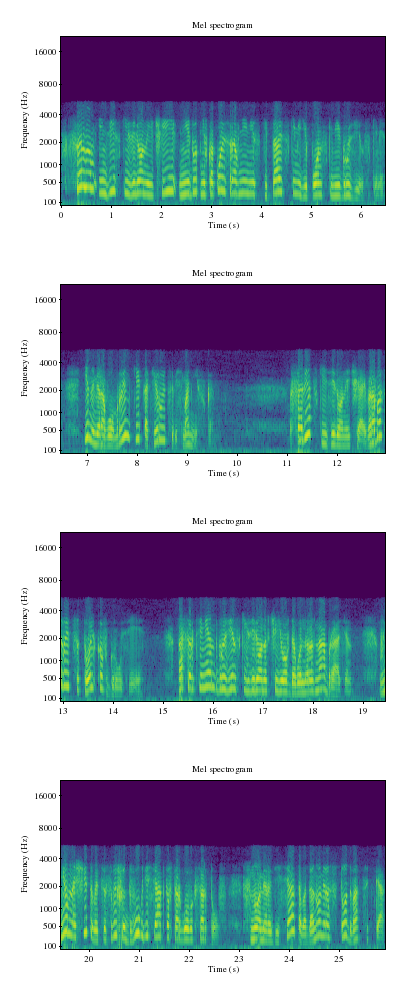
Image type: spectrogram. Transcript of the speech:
В целом индийские зеленые чаи не идут ни в какое сравнение с китайскими, японскими и грузинскими, и на мировом рынке котируются весьма низко. Советский зеленый чай вырабатывается только в Грузии. Ассортимент грузинских зеленых чаев довольно разнообразен. В нем насчитывается свыше двух десятков торговых сортов, с номера 10 до номера 125.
